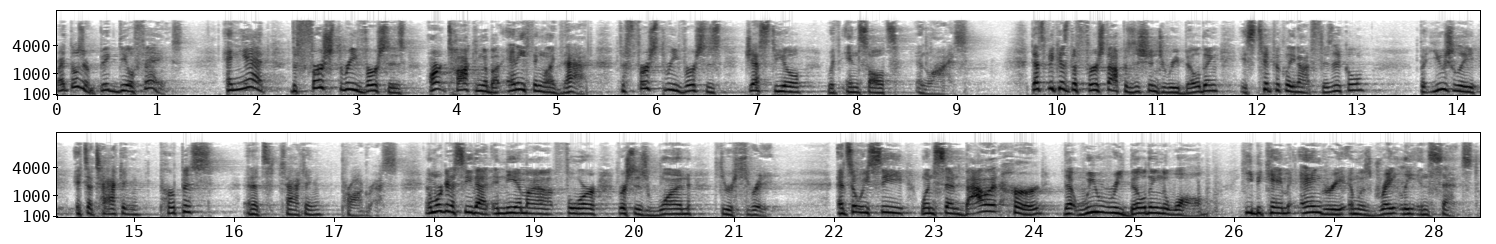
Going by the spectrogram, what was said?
right? Those are big deal things. And yet, the first three verses aren't talking about anything like that. The first three verses just deal with insults and lies. That's because the first opposition to rebuilding is typically not physical, but usually it's attacking purpose and it's attacking progress. And we're going to see that in Nehemiah 4, verses 1 through 3. And so we see when Sanballat heard that we were rebuilding the wall, he became angry and was greatly incensed.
